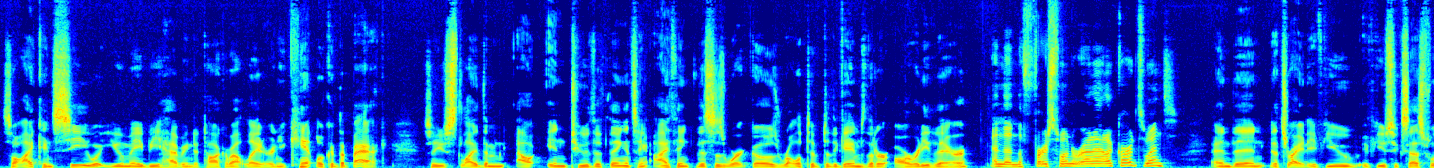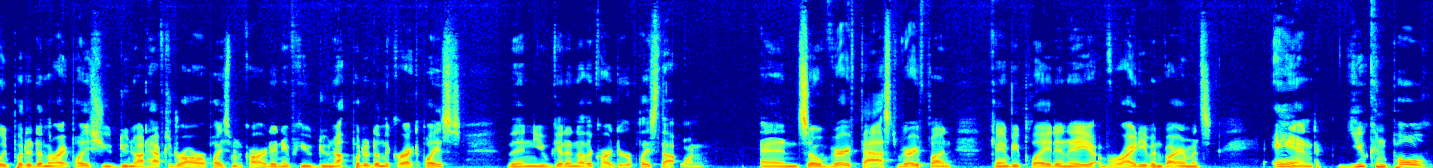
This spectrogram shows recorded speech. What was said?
So I can see what you may be having to talk about later. And you can't look at the back. So you slide them out into the thing and saying, I think this is where it goes relative to the games that are already there. And then the first one to run out of cards wins. And then that's right. If you if you successfully put it in the right place, you do not have to draw a replacement card. And if you do not put it in the correct place, then you get another card to replace that one. And so very fast, very fun, can be played in a variety of environments. And you can pull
